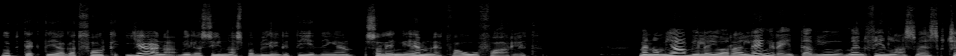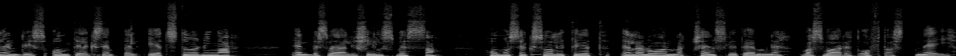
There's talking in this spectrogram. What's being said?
upptäckte jag att folk gärna ville synas på bild i tidningen så länge ämnet var ofarligt. Men om jag ville göra en längre intervju med en finlandssvensk kändis om till exempel ätstörningar, en besvärlig skilsmässa, homosexualitet eller något annat känsligt ämne var svaret oftast nej.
